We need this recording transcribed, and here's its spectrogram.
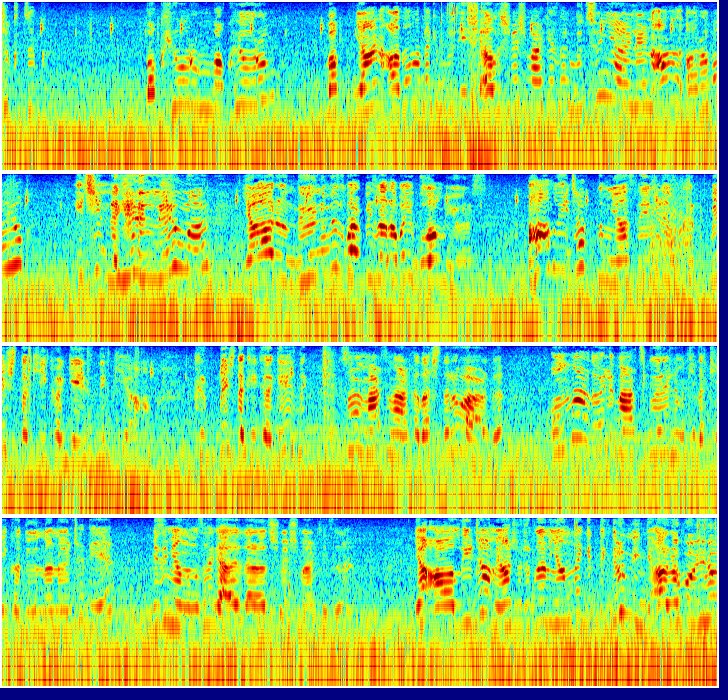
Çıktık. Bakıyorum bakıyorum. Bak yani Adana'daki bu- iş- alışveriş merkezinin bütün yerlerine ara- araba yok. İçinde gelinliğim var. Yarın düğünümüz var biz arabayı bulamıyoruz. Ağlayacaktım ya sevgilim 45 dakika gezdik ya. 45 dakika gezdik. Sonra Mert'in arkadaşları vardı. Onlar da öyle Mert'i görelim 2 dakika düğünden önce diye bizim yanımıza geldiler alışveriş merkezine. Ya ağlayacağım ya çocukların yanına gittik diyorum ki araba yok,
